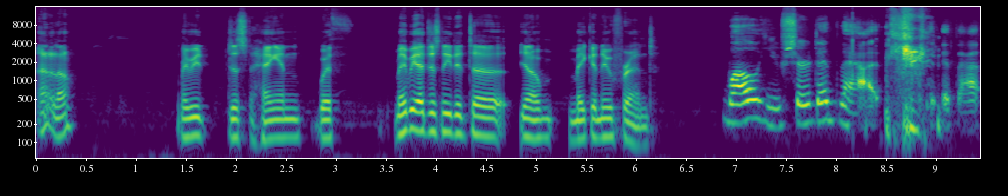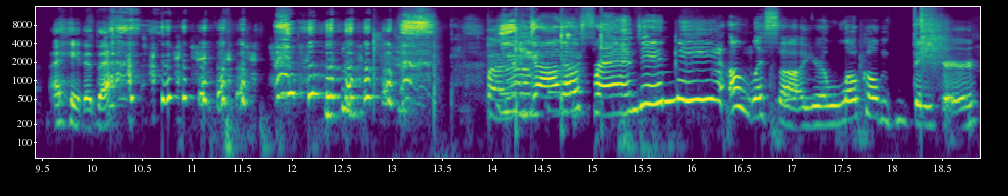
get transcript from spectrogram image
I don't know. Maybe just hanging with. Maybe I just needed to, you know, make a new friend. well, you sure did that. I hated that. I hated that. you got a friend in me, Alyssa, your local baker.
